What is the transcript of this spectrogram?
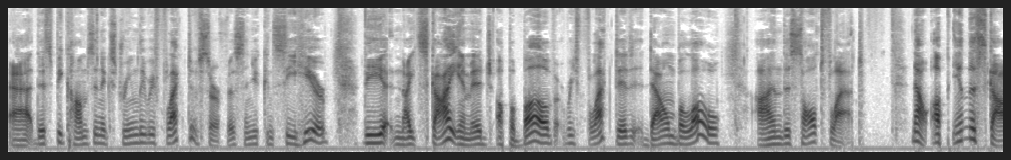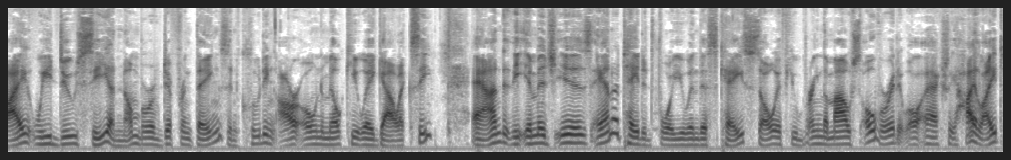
uh, this becomes an extremely reflective surface. And you can see here the night sky image up above reflected down below on the salt flat. Now up in the sky, we do see a number of different things, including our own Milky Way galaxy. And the image is annotated for you in this case. So if you bring the mouse over it, it will actually highlight.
